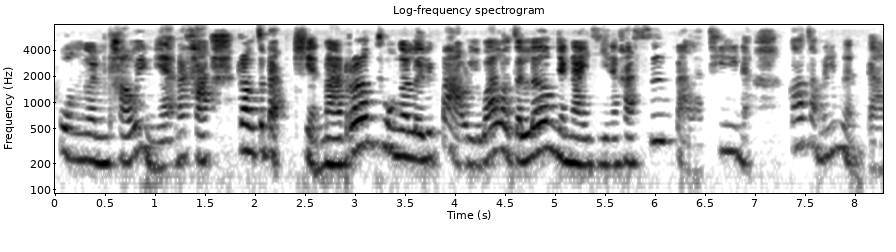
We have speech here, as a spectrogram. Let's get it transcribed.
ทวงเงินเขาอย่างเงี้ยนะคะ เราจะแบบเขียนมาเริ่มทวงเงินเลยหรือเปล่า หรือว่าเราจะเริ่มยังไงดีนะคะ ซึ่งแต่ละที่เนี่ยก็จะไม่เหมือนกัน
